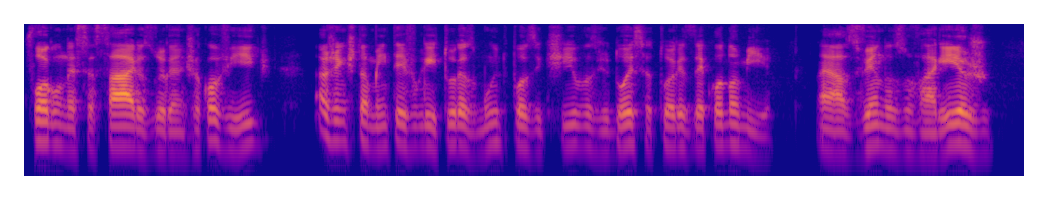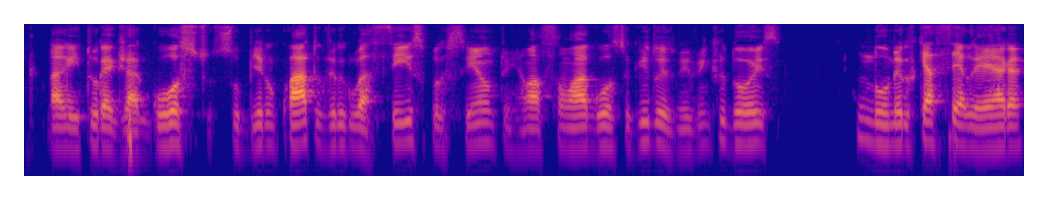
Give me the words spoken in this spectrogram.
foram necessários durante a Covid, a gente também teve leituras muito positivas de dois setores da economia. Né? As vendas no varejo na leitura de agosto, subiram 4,6% em relação a agosto de 2022, um número que acelera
